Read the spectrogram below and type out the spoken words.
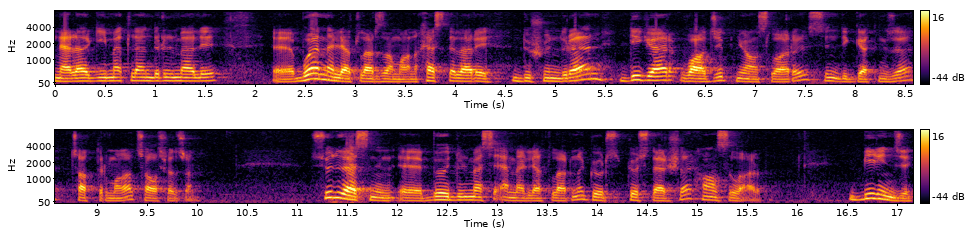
nələr qiymətləndirilməli? Bu əməliyyatlar zamanı xəstələri düşündürən digər vacib nüansları sizin diqqətinizə çatdırmağa çalışacağam. Süd vəzinin e, böyüdülməsi əməliyyatlarına göstərişlər hansılardır? Birinci,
